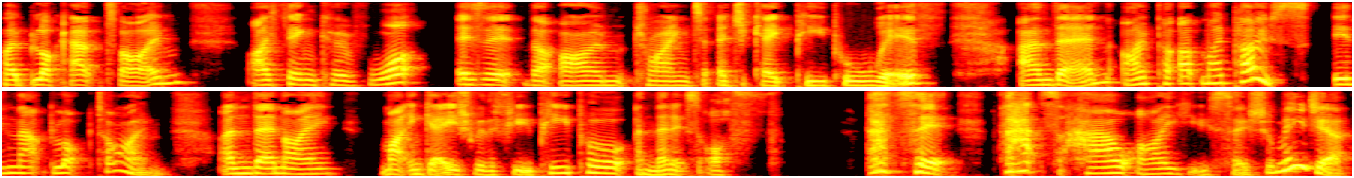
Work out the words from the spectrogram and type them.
I block out time. I think of what is it that I'm trying to educate people with? And then I put up my posts in that block time. And then I might engage with a few people and then it's off that's it. That's how I use social media.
